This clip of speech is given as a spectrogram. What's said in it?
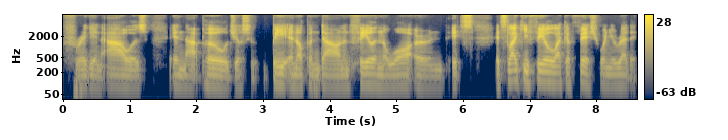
frigging hours in that pool, just beating up and down and feeling the water, and it's it's like you feel like a fish when you're ready.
